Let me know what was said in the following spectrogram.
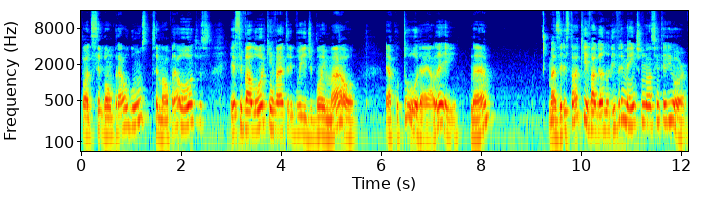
Pode ser bom para alguns, ser mal para outros. Esse valor quem vai atribuir de bom e mal é a cultura, é a lei, né? Mas eles estão aqui vagando livremente no nosso interior.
